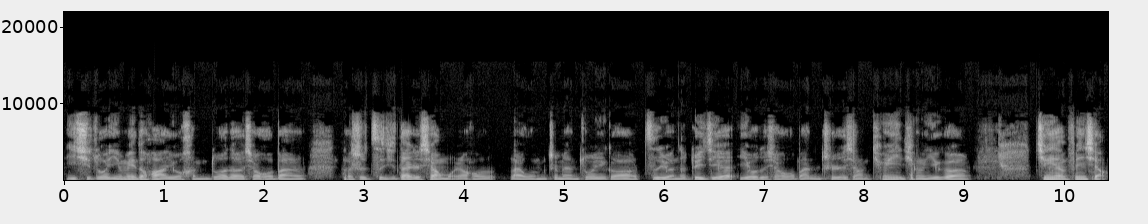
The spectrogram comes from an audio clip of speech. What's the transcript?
一起做，因为的话有很多的小伙伴，他是自己带着项目，然后来我们这边做一个资源的对接。也有的小伙伴只是想听一听一个经验分享。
